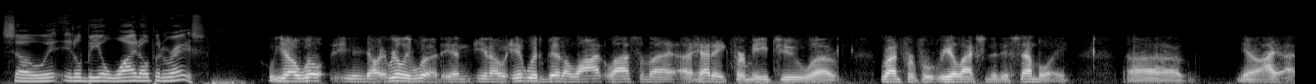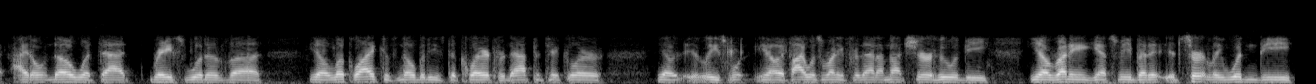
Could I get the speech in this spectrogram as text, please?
So it, will be a wide open race. Know, well, you know, it really would, and you know, it would have been a lot less of a, a headache for me to uh, run for reelection to the assembly. Uh, you know, I, I I don't know what that race would have. Uh, you know look like because nobody's declared for that particular you know at least you know if I was running for that I'm not sure who would be you know running against me but it, it certainly wouldn't be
